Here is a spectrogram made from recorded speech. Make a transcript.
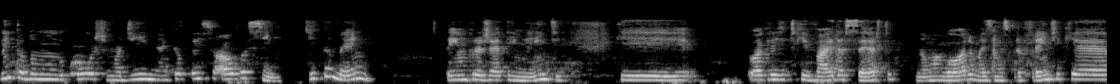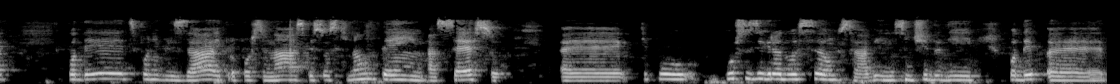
nem todo mundo curte modinha. Então, eu penso algo assim. E também tem um projeto em mente que eu acredito que vai dar certo, não agora, mas mais para frente, que é poder disponibilizar e proporcionar às pessoas que não têm acesso é, tipo cursos de graduação, sabe, no sentido de poder é,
